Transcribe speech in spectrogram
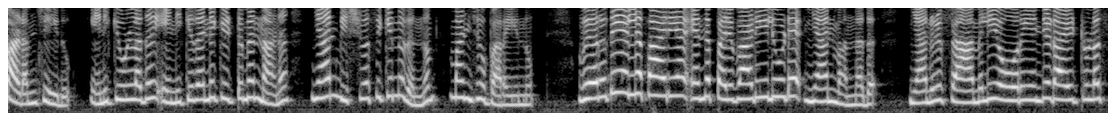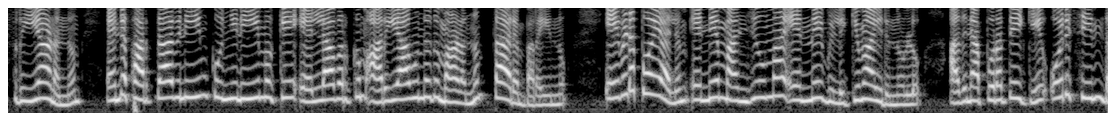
പടം ചെയ്തു. എനിക്കുള്ളത് എനിക്ക് തന്നെ കിട്ടുമെന്നാണ് ഞാൻ വിശ്വസിക്കുന്നതെന്നും മഞ്ജു പറയുന്നു. വെറുതെയല്ല ഭാര്യ എന്ന പരിപാടിയിലൂടെ ഞാൻ വന്നത്. ഞാനൊരു ഫാമിലി ഓറിയന്റഡ് ആയിട്ടുള്ള സ്ത്രീയാണെന്നും എന്റെ ഭർത്താവിനെയും കുഞ്ഞിനെയും ഒക്കെ എല്ലാവർക്കും അറിയാവുന്നതുമാണെന്നും താരം പറയുന്നു. എവിടെ പോയാലും എന്നെ മഞ്ജുമ്മ എന്നെ വിളിക്കുമായിരുന്നുള്ളൂ. അതിനപ്പുറത്തേക്ക് ഒരു ചിന്ത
